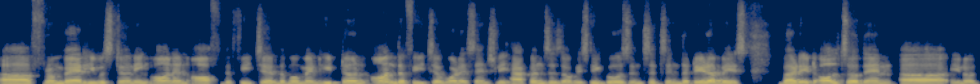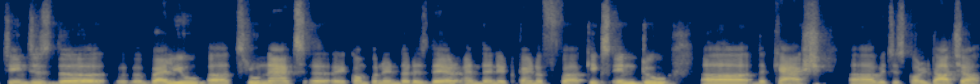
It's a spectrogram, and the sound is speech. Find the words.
uh, from where he was turning on and off the feature. The moment he turned on the feature, what essentially happens is obviously goes and sits in the database, but it also then, uh, you know, changes the uh, value uh, through NATS, uh, a component that is there, and then it kind of kicks into the cache uh, which is called Dacha.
